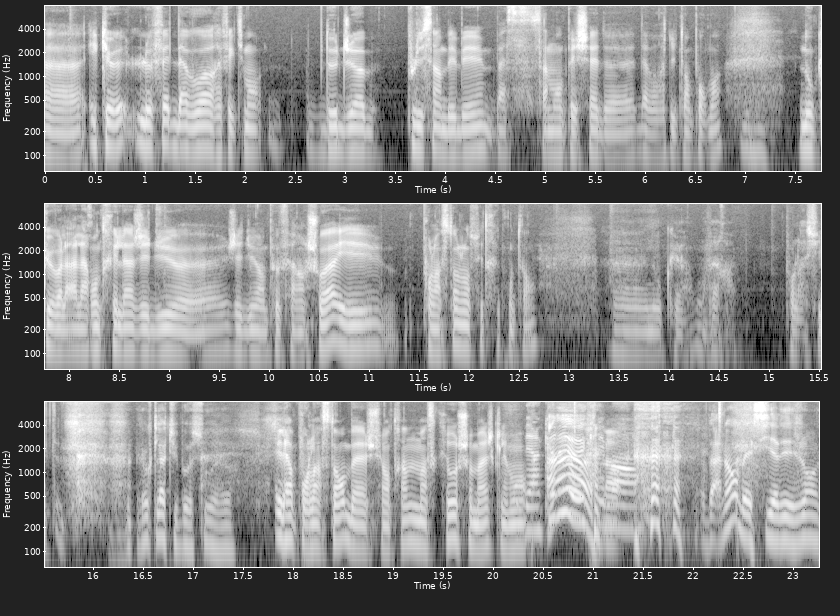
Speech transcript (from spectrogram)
Euh, et que le fait d'avoir effectivement deux jobs plus un bébé, bah, ça, m'empêchait d'avoir du temps pour moi. Mmh. Donc euh, voilà, à la rentrée là, j'ai dû, euh, j'ai dû un peu faire un choix et pour l'instant, j'en suis très content. Euh, donc on verra pour la suite. donc là, tu bosses où alors? Et là, pour l'instant, ben, je suis en train de m'inscrire au chômage, Clément. Bien curieux, ah Clément. bah non, mais s'il y a des gens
